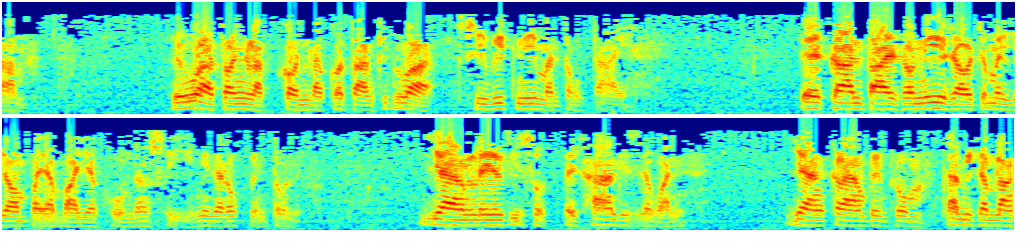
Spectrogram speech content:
ตาม หรือว่าตอนหลับก่อนหลับก็ตามคิดว่าชีวิตนี้มันต้องตาย แต่การตายคราวนี้เราจะไม่ยอมไปอบายภูมิทั้งสี่มีนรกเป็นต้น อย่างเลวที่สุดไปข้างที่สวรรค์ อย่างกลางเป็นพรหมถ้ามีกำลัง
